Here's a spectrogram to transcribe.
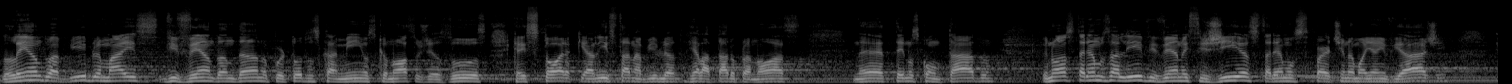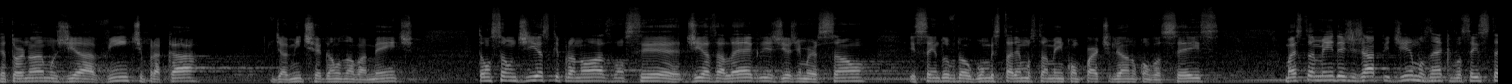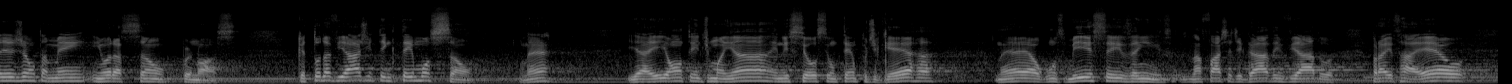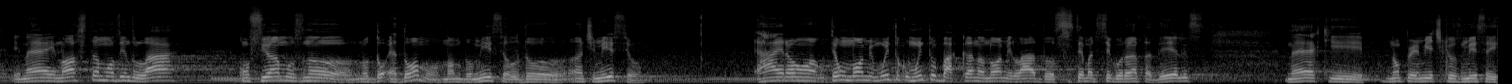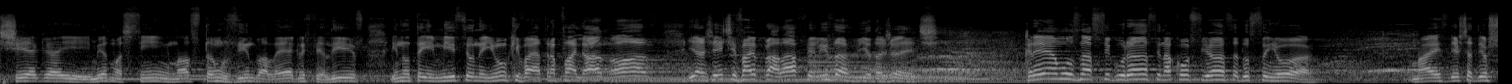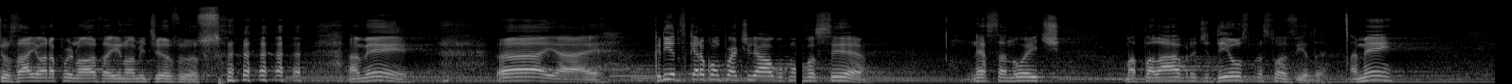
lendo a Bíblia, mas vivendo, andando por todos os caminhos que o nosso Jesus, que a história que ali está na Bíblia relatado para nós, né, tem nos contado. E nós estaremos ali vivendo esses dias, estaremos partindo amanhã em viagem, retornamos dia 20 para cá, dia 20 chegamos novamente. Então são dias que para nós vão ser dias alegres, dias de imersão, e sem dúvida alguma estaremos também compartilhando com vocês. Mas também desde já pedimos né, que vocês estejam também em oração por nós, porque toda viagem tem que ter emoção, né? E aí ontem de manhã iniciou-se um tempo de guerra, né, alguns mísseis em, na faixa de Gaza enviado para Israel, e, né, e nós estamos indo lá, confiamos no, no é Domo, nome do míssil, do antimíssil. Ah, era um, tem um nome muito, muito bacana, o nome lá do sistema de segurança deles, né, que não permite que os mísseis cheguem, e mesmo assim nós estamos indo alegre, feliz, e não tem míssil nenhum que vai atrapalhar nós, e a gente vai para lá feliz da vida, gente. Cremos na segurança e na confiança do Senhor. Mas deixa Deus te usar e ora por nós aí em nome de Jesus. Amém? Ai, ai. Queridos, quero compartilhar algo com você nessa noite, uma palavra de Deus para a sua vida. Amém?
